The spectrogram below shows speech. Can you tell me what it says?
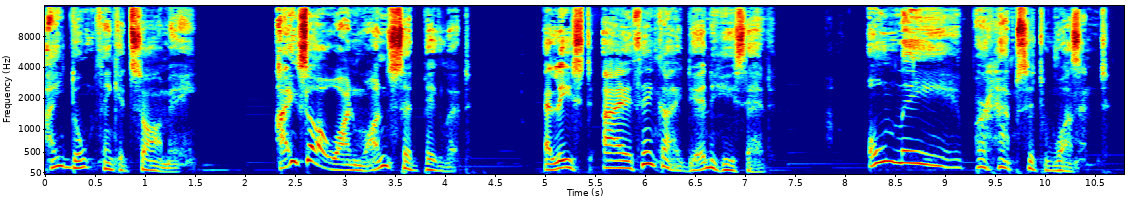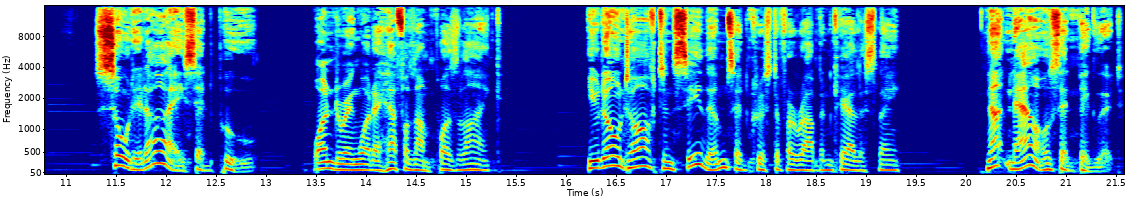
I don't think it saw me. I saw one once, said Piglet. At least, I think I did, he said. Only perhaps it wasn't. So did I, said Pooh, wondering what a heffalump was like. You don't often see them, said Christopher Robin carelessly. Not now, said Piglet.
